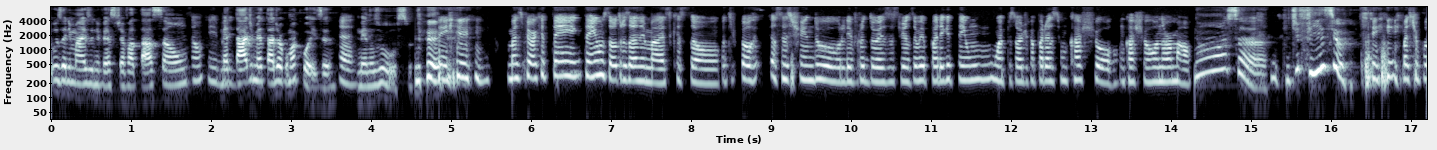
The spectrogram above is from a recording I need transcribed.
os animais do universo de Avatar são, são metade, metade alguma coisa. É. Menos o urso. Sim. Mas pior que tem, tem uns outros animais que são. Tipo, assistindo o livro 2 esses dias, eu reparei que tem um, um, episódio que aparece um cachorro. Um cachorro normal. Nossa! Que difícil! Sim. Mas, tipo,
